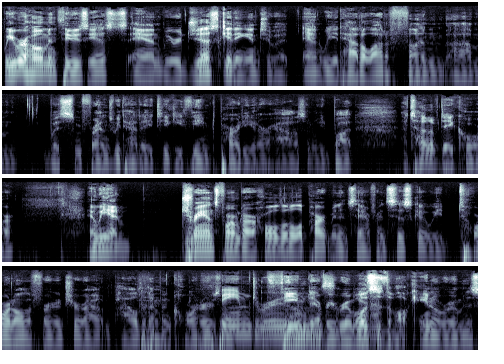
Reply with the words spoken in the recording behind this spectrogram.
We were home enthusiasts and we were just getting into it and we had had a lot of fun um, with some friends. We'd had a tiki themed party at our house and we'd bought a ton of decor. And we had transformed our whole little apartment in san francisco we'd torn all the furniture out and piled it up in corners and Themed themed every room well this is the volcano room this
